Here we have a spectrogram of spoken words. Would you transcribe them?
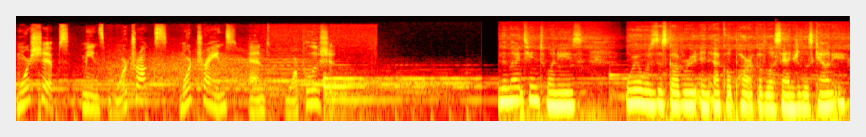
more ships means more trucks, more trains, and more pollution. In the 1920s, Oil was discovered in Echo Park of Los Angeles County.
